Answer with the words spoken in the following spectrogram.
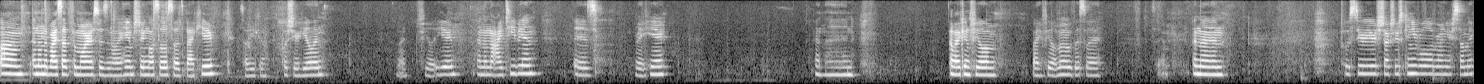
Um, and then the bicep femoris is another hamstring muscle, so it's back here. So you can push your heel in. And I feel it here. And then the IT is right here. And then, oh, I can feel them. I feel it move this way. So, and then posterior structures. Can you roll over on your stomach,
